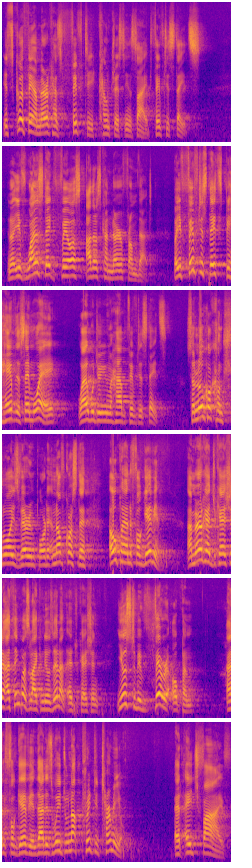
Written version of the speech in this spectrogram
it's a good thing America has 50 countries inside, 50 states. You know, if one state fails, others can learn from that. But if 50 states behave the same way, why would you even have 50 states? So local control is very important. And of course, the open and forgiving. American education, I think was like New Zealand education, used to be very open and forgiving. That is, we do not predetermine you at age five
